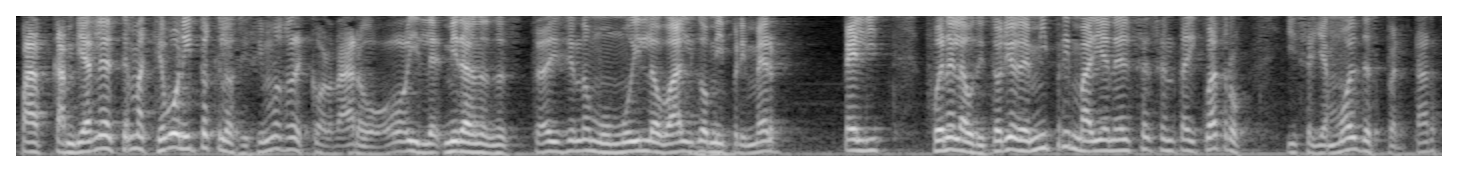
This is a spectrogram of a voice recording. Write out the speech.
para cambiarle el tema, qué bonito que los hicimos recordar hoy. Mira, nos está diciendo muy, muy lo valgo. Mi primer peli fue en el auditorio de mi primaria en el 64 y se llamó El despertar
